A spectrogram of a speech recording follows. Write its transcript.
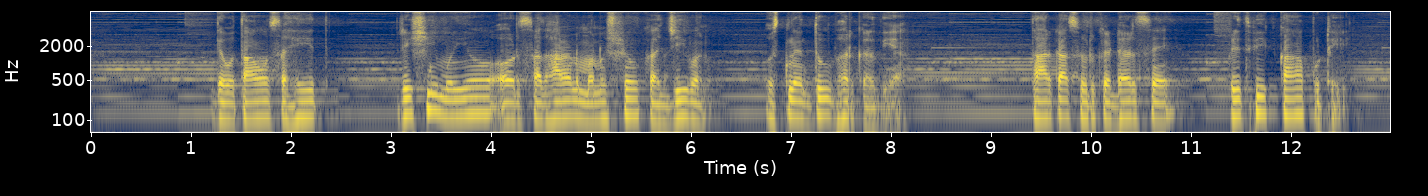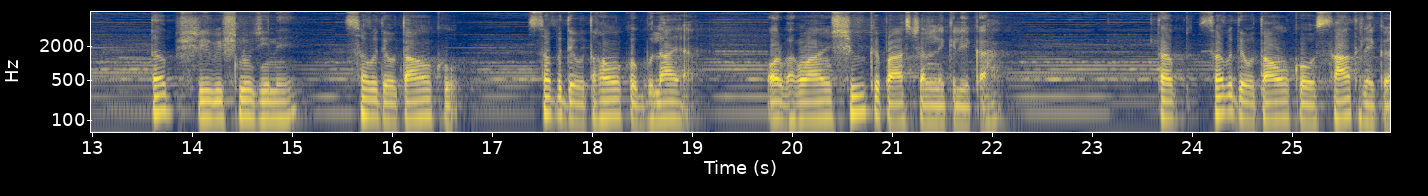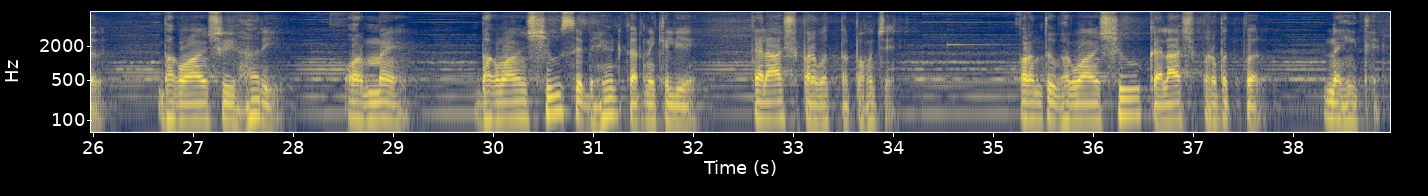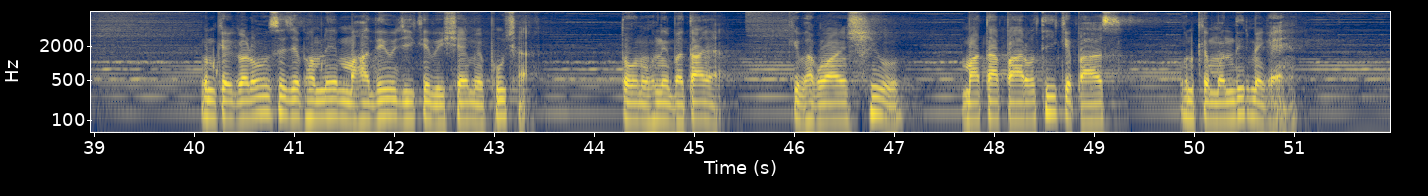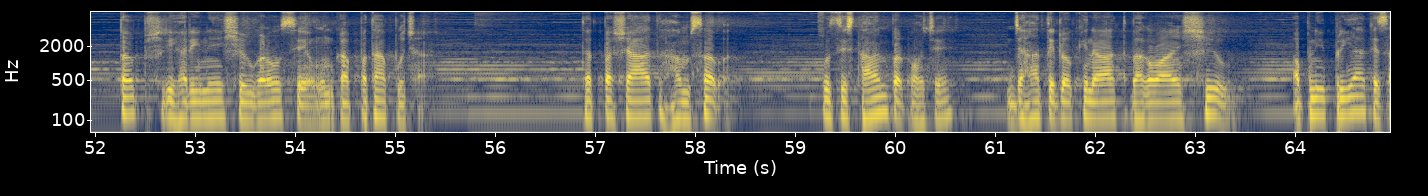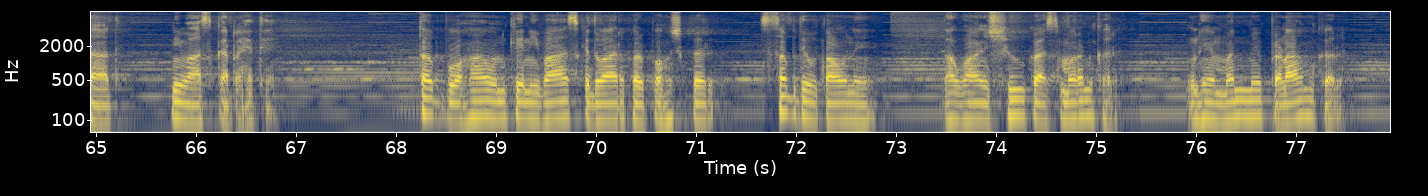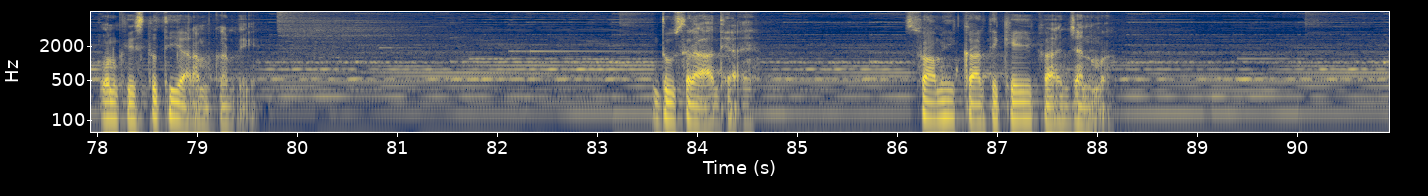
देवताओं सहित ऋषि मुनियों और साधारण मनुष्यों का जीवन उसने दूभर कर दिया। तारकासुर के डर से पृथ्वी काँप उठी। तब श्री विष्णु जी ने सब देवताओं को, सब देवताओं को बुलाया और भगवान शिव के पास चलने के लिए कहा। तब सब देवताओं को साथ लेकर भगवान श्री हरि और मैं भगवान शिव से भेंट करने के लिए कैलाश पर्वत पर पहुँचे। परंतु भगवान शिव कैलाश पर्वत पर नहीं थे। उनके गणों से जब हमने महादेव जी के विषय में पूछा तो उन्होंने बताया कि भगवान शिव माता पार्वती के पास उनके मंदिर में गए हैं। तब श्रीहरि ने शिवगणों से उनका पता पूछा। तत्पश्चात हम सब उस स्थान पर पहुँचे, जहाँ त्रिलोकीनाथ भगवान शिव अपनी प्रिया के साथ निवास कर रहे थे। तब वहाँ उनके निवास के द्वार पर पहुंचकर सब देवताओं ने भगवान शिव का स्मरण कर उन्हें मन में प्रणाम कर उनकी स्तुति आरंभ कर दी। दूसरा अध्याय। स्वामी कार्तिकेय का जन्म।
